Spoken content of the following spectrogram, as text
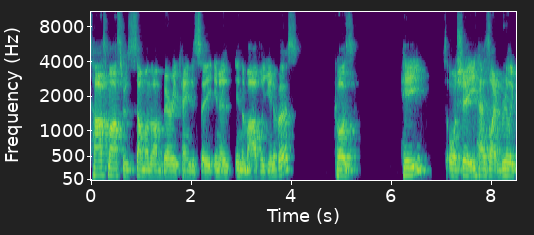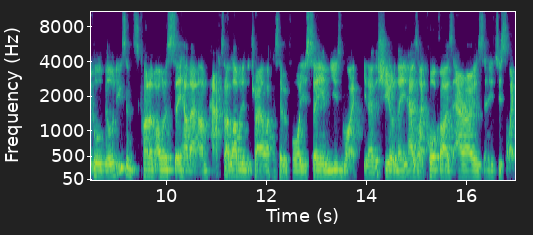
Taskmaster is someone that I'm very keen to see in a in the Marvel universe because he or she has like really cool abilities and it's kind of I want to see how that unpacks. I love it in the trailer, like I said before. You see him using like, you know, the shield and then he has like Hawkeye's arrows and he's just like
